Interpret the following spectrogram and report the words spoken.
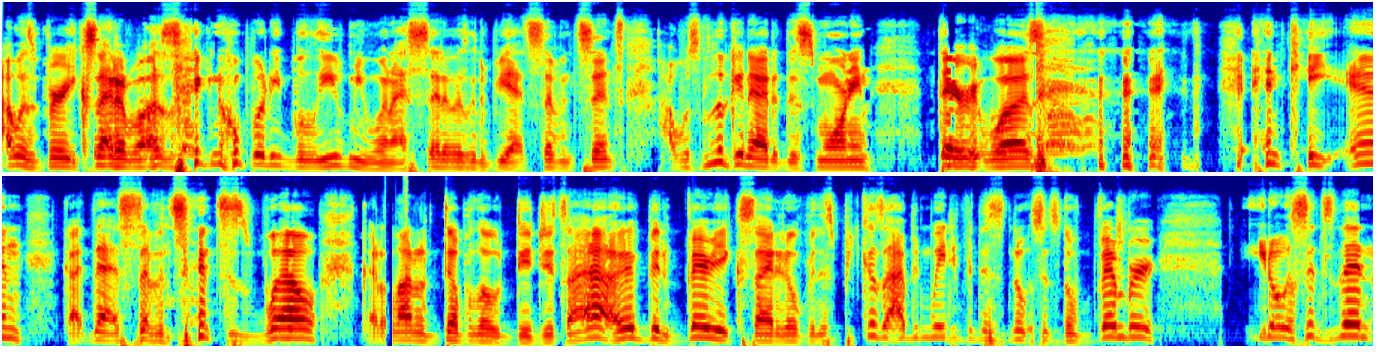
I was very excited. I was like, nobody believed me when I said it was going to be at seven cents. I was looking at it this morning. There it was. NKN got that seven cents as well. Got a lot of double O digits. I, I've been very excited over this because I've been waiting for this note since November. You know, since then,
